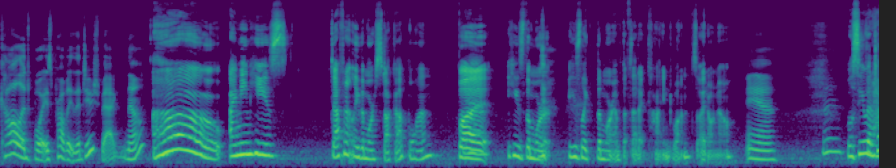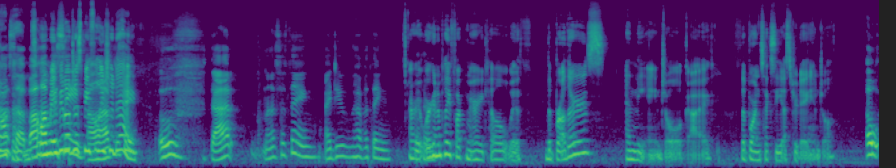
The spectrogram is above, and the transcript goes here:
college boy is probably the douchebag. No, Oh, I mean, he's definitely the more stuck up one, but he's the more he's like the more empathetic kind one. So I don't know. yeah. We'll see what happens. or maybe it'll see. just be I'll Felicia. Day. Oof, that that's a thing. I do have a thing. All right, we're gonna play Fuck Marry Kill with the brothers and the angel guy, the Born Sexy Yesterday angel. Oh,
